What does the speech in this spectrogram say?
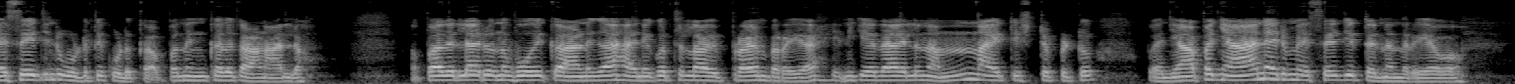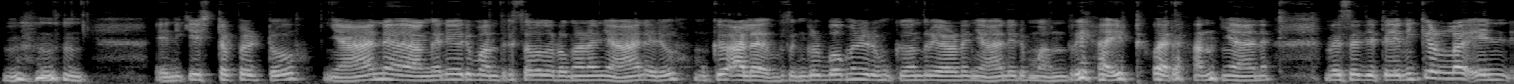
മെസ്സേജിന്റെ കൂട്ടത്തിൽ കൊടുക്കാം. അപ്പോൾ നിങ്ങൾക്കത് കാണാമല്ലോ. അപ്പോൾ അതെല്ലാവരും ഒന്ന് പോയി കാണുക അതിനെക്കുറിച്ചുള്ള അഭിപ്രായം പറയുക. എനിക്ക് ഏതായാലും നന്നായിട്ട് ഇഷ്ടപ്പെട്ടു. അപ്പം ഞാൻ അപ്പം ഞാനൊരു മെസ്സേജ് ഇട്ടെന്നറിയാവോ? എനിക്ക് ഇഷ്ടപ്പെട്ടു ഞാൻ അങ്ങനെ ഒരു മന്ത്രിസഭ തുടങ്ങുകയാണെങ്കിൽ ഞാനൊരു മുഖ്യ അല്ല സിംഗിൾ ബോബൻ ഒരു മുഖ്യമന്ത്രിയാണ് ഞാനൊരു മന്ത്രിയായിട്ട് വരാമെന്ന് ഞാൻ മെസ്സേജ് ഇട്ട്. എനിക്കുള്ള എൻ-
